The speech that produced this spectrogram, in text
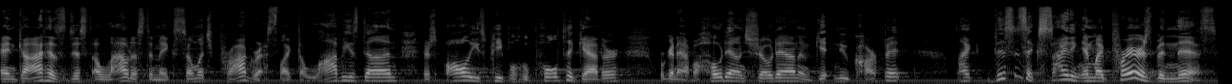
and God has just allowed us to make so much progress. Like the lobby's done, there's all these people who pull together. We're going to have a hoedown showdown and get new carpet. Like, this is exciting. And my prayer has been this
